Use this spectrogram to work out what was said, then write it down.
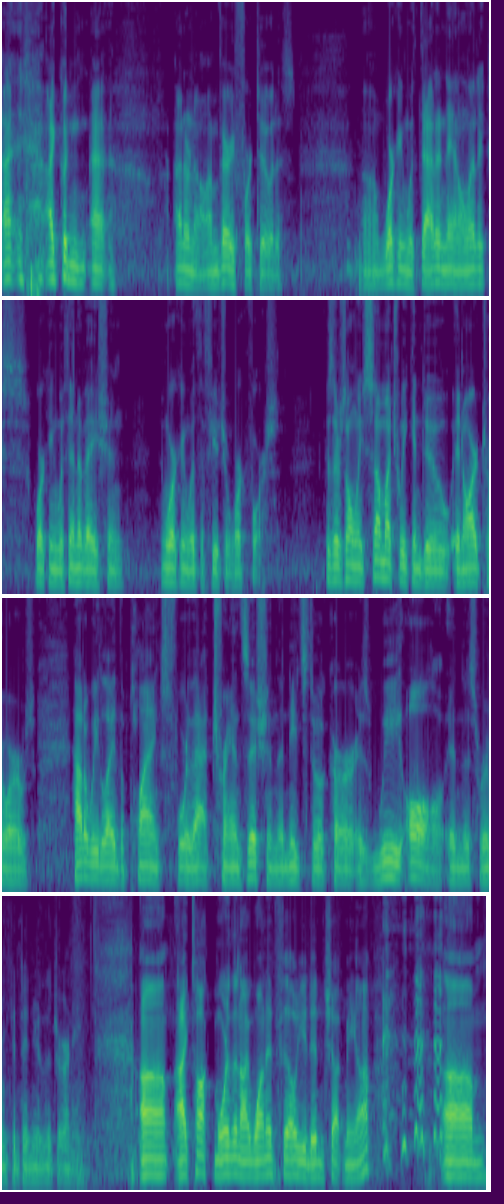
I, I couldn't, uh, I don't know, I'm very fortuitous. Uh, working with data and analytics, working with innovation, and working with the future workforce. Because there's only so much we can do in our tours. How do we lay the planks for that transition that needs to occur as we all in this room continue the journey? Uh, I talked more than I wanted, Phil. You didn't shut me up. um,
